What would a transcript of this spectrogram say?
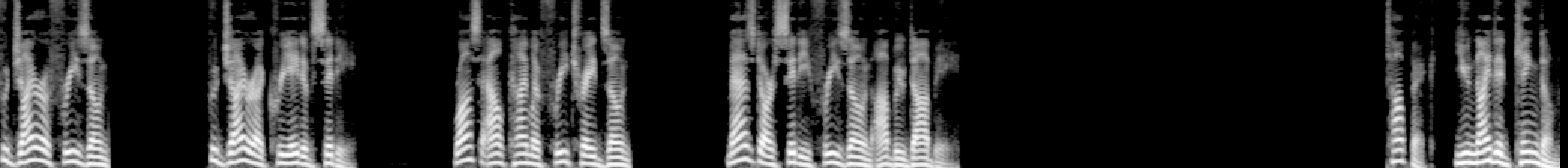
Fujairah Free Zone. Fujairah Creative City. Ras Al Khaimah Free Trade Zone. Masdar City Free Zone Abu Dhabi. United Kingdom.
